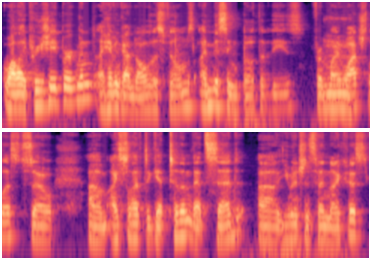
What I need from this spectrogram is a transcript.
while I appreciate Bergman, I haven't gotten to all of his films. I'm missing both of these from my watch list, so um, I still have to get to them. That said, uh, you mentioned Sven Nykvist,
